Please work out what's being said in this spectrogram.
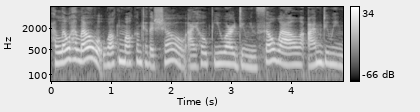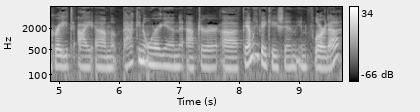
Hello, hello. Welcome, welcome to the show. I hope you are doing so well. I'm doing great. I am back in Oregon after a family vacation in Florida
